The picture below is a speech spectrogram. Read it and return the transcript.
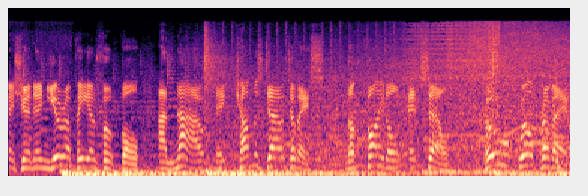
in European football. And now it comes down to this the final itself. Who will prevail?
